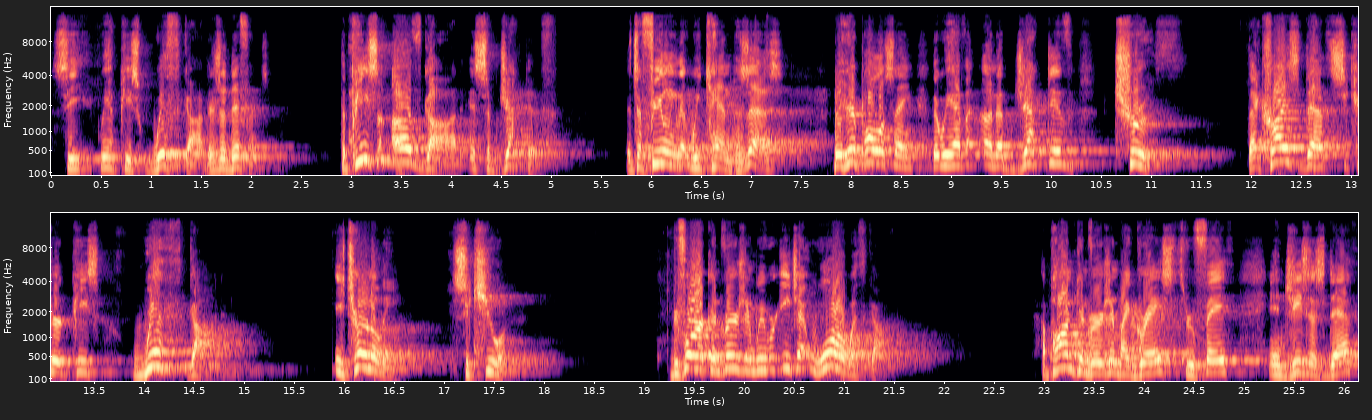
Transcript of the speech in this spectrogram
See, we have peace with God. There's a difference. The peace of God is subjective. It's a feeling that we can possess. But here Paul is saying that we have an objective truth that Christ's death secured peace with God, eternally secure. Before our conversion, we were each at war with God. Upon conversion, by grace, through faith in Jesus' death,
